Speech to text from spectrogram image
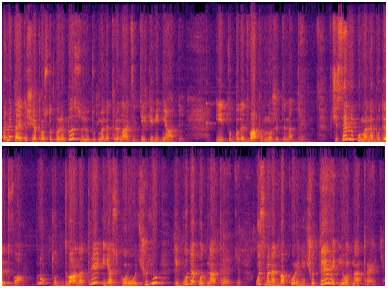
Пам'ятаєте, що я просто переписую, тут в мене 13, тільки відняти. І тут буде 2 помножити на 3. В чисельнику в мене буде 2. Ну, тут 2 на 3, і я скорочую, і буде 1 третя. Ось в мене два корення, 4 і 1 третя.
